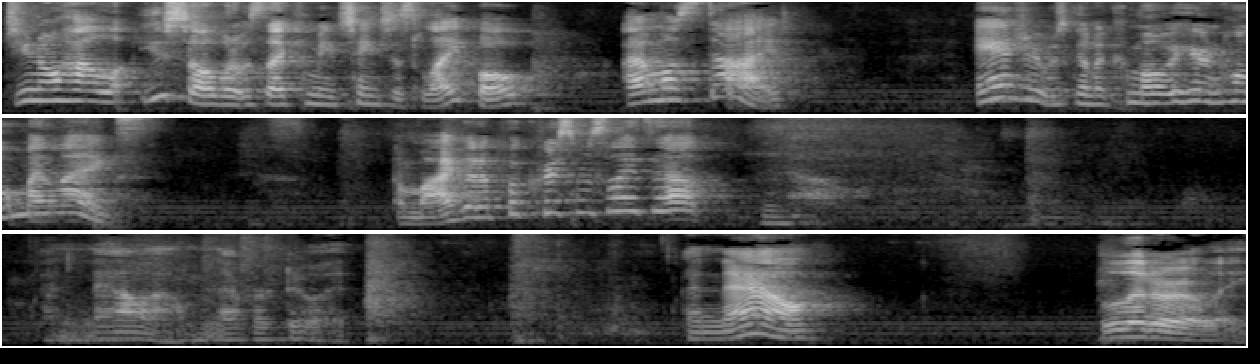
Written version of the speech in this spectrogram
Do you know how you saw what it was like for me to change this light bulb? I almost died. Andrew was going to come over here and hold my legs. Am I going to put Christmas lights out? No. And now I'll never do it. And now, literally,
